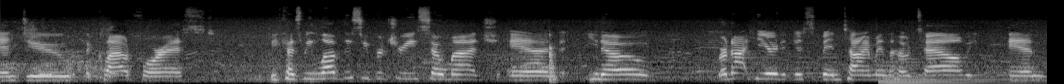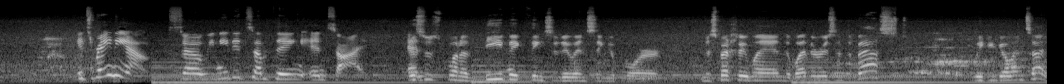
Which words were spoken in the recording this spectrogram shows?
and do the cloud forest because we love the super trees so much and you know we're not here to just spend time in the hotel we, and it's rainy out so we needed something inside This And- was one of the big things to do in Singapore, and especially when the weather isn't the best, we can go inside.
